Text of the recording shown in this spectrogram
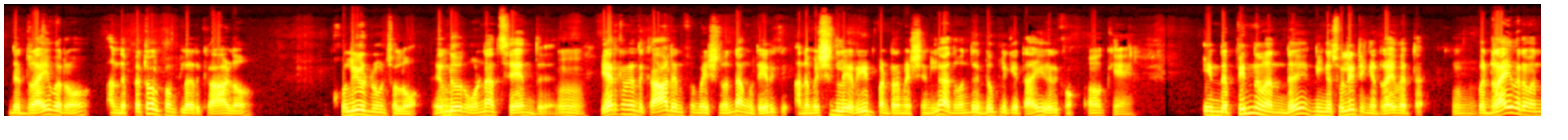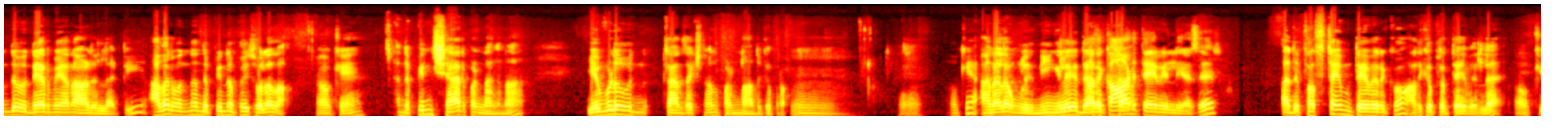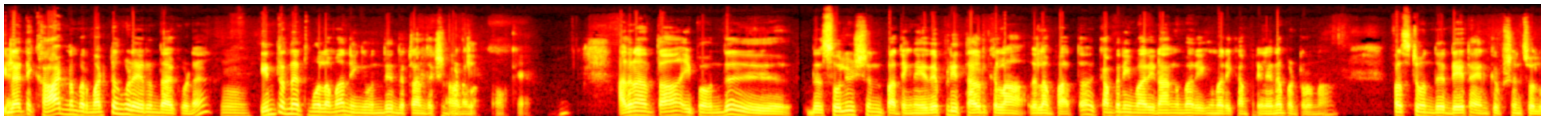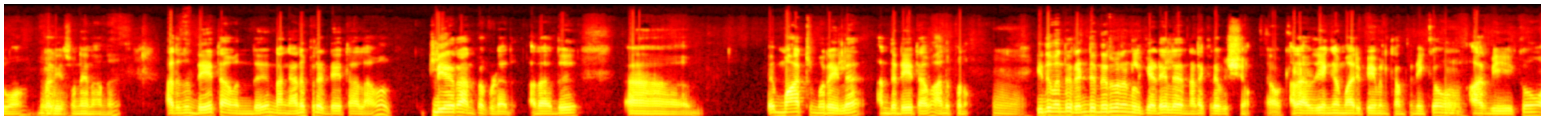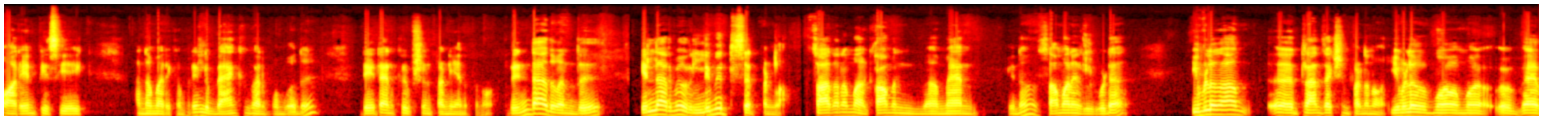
இந்த டிரைவரும் அந்த பெட்ரோல் பம்ப்ல இருக்க ஆளும் கொலிவிடணும்னு சொல்லுவோம். ரெண்டு பேரும் ஒன்றா சேர்ந்து ஏற்கனவே இந்த கார்டு இன்ஃபர்மேஷன் வந்து அவங்கள்ட்ட இருக்கு. அந்த மிஷின்லேயே ரீட் பண்ணுற மிஷினில் அது வந்து டூப்ளிகேட் ஆகி இருக்கும். ஓகே. இந்த பின் வந்து நீங்கள் சொல்லிட்டீங்க டிரைவர்கிட்ட இப்போ டிரைவர் வந்து நேர்மையான ஆள் இல்லாட்டி அவர் வந்து அந்த பின்னை போய் சொல்லலாம். ஓகே. அந்த பின் ஷேர் பண்ணாங்கன்னா எவ்வளவு டிரான்சாக்ஷனாலும் பண்ணலாம் அதுக்கப்புறம். ஓகே அதனால உங்களுக்கு நீங்களே டைரக்ட் கார்டு தேவையில்லையா சார் அது ஃபர்ஸ்ட் டைம் தேவை இருக்கும் அதுக்கப்புறம் தேவையில்லை. ஓகே இல்லாட்டி கார்டு நம்பர் மட்டும் கூட இருந்தா கூட இன்டர்நெட் மூலமா நீங்க வந்து இந்த டிரான்சாக்ஷன் பண்ணலாம். ஓகே அதனால தான் இப்போ வந்து இந்த சொல்யூஷன் பார்த்தீங்கன்னா இது எப்படி தவிர்க்கலாம்? அதெல்லாம் பார்த்தா கம்பெனி மாதிரி நாங்கள் மாதிரி எங்கள் மாதிரி கம்பெனியில் என்ன பண்ணுறோம்னா ஃபர்ஸ்ட் வந்து டேட்டா என்கிரிப்ஷன் சொல்லுவோம். முன்னாடி சொன்னேன் நான். அது வந்து டேட்டா வந்து நாங்கள் அனுப்புகிற டேட்டாலாம் கிளியராக அனுப்பக்கூடாது. அதாவது மாற்று முறையில் அந்த டேட்டாவை அனுப்பணும். இது வந்து ரெண்டு நிறுவனங்களுக்கு இடையில நடக்கிற விஷயம். அதாவது எங்க மாதிரி பேமெண்ட் கம்பெனிக்கும். ஆர்பிஐக்கும் ஆர் என்பிசிஐ அந்த மாதிரி கம்பெனி இல்லை பேங்க்குக்கு அனுப்பும்போது டேட்டா என்கிரிப்ஷன் பண்ணி அனுப்பணும். ரெண்டாவது வந்து எல்லாருமே ஒரு லிமிட் செட் பண்ணலாம். சாதாரணமாக காமன் மேன் யூனோ சாமானியர்கள் கூட இவ்வளோதான் டிரான்சாக்ஷன் பண்ணணும். இவ்வளவு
